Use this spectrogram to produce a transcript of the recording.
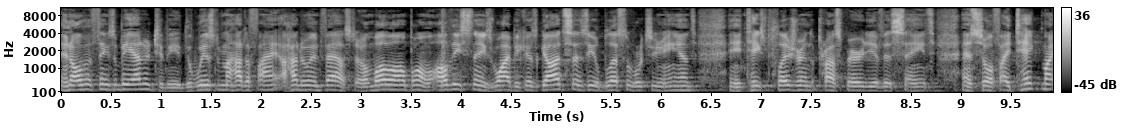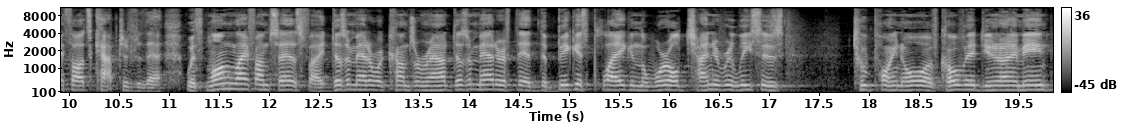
and all the things will be added to me. The wisdom of how to find how to invest blah, blah, blah, all these things. Why? Because god says he'll bless the works of your hands and he takes pleasure in the prosperity of his saints. And so if i take my thoughts captive to that with long life i'm satisfied. Doesn't matter what comes around. Doesn't matter if the, the biggest plague in the world china releases 2.0 of covid you know what i mean?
